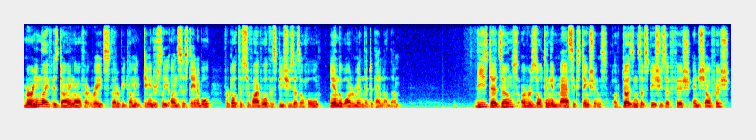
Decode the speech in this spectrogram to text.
Marine life is dying off at rates that are becoming dangerously unsustainable for both the survival of the species as a whole and the watermen that depend on them. These dead zones are resulting in mass extinctions of dozens of species of fish and shellfish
